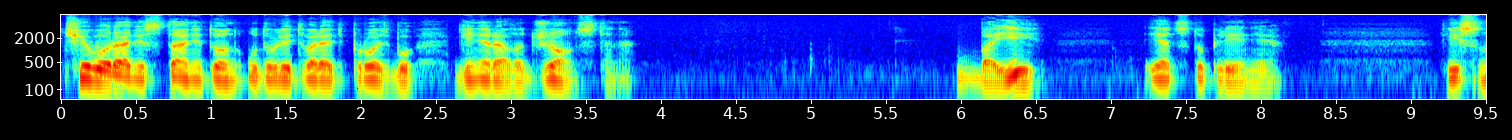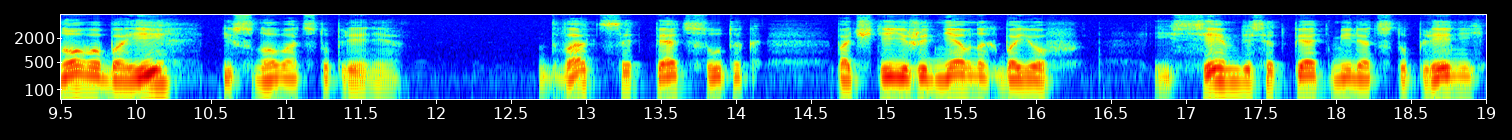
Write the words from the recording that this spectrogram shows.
Чего ради станет он удовлетворять просьбу генерала Джонстона? Бои и отступления. И снова бои, и снова отступления. 25 суток почти ежедневных боев и 75 миль отступлений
